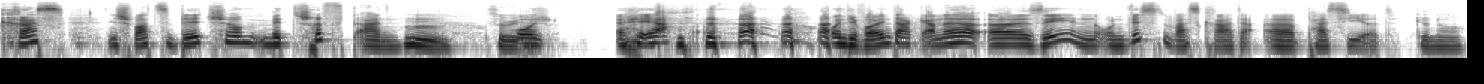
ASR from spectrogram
krass den schwarzen Bildschirm mit Schrift an. Hm, so wie Und- ich. Äh, ja. und die wollen da gerne äh, sehen und wissen, was gerade äh, passiert. Genau.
